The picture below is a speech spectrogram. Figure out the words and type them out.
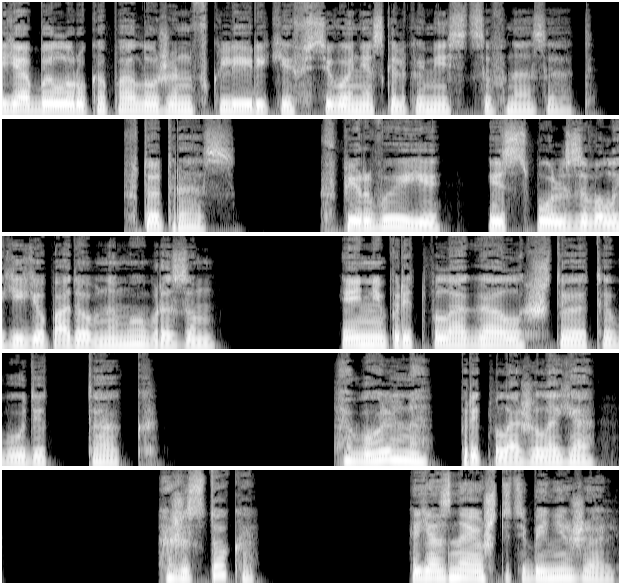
я был рукоположен в клирике всего несколько месяцев назад. В тот раз впервые использовал ее подобным образом и не предполагал, что это будет так... «Больно?» — предположила я. «Жестоко? Я знаю, что тебе не жаль.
